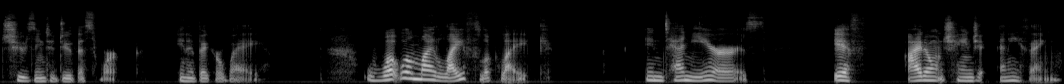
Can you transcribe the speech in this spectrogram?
choosing to do this work in a bigger way? What will my life look like in 10 years if I don't change anything?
